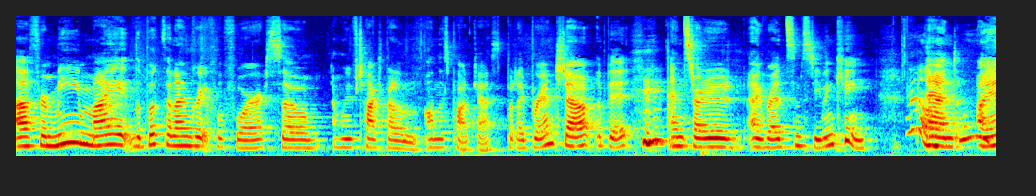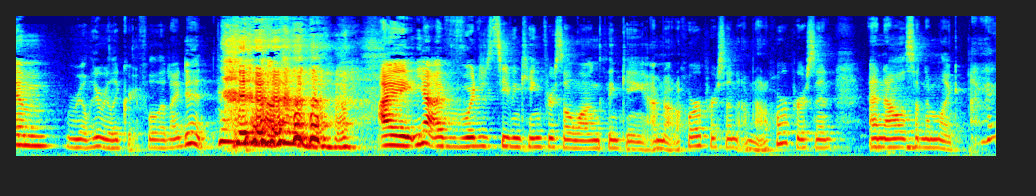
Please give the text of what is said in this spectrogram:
Uh, for me, my the book that I'm grateful for. So and we've talked about it on, on this podcast, but I branched out a bit and started. I read some Stephen King, Oh, and I am really, really grateful that I did. I yeah, I've avoided Stephen King for so long, thinking I'm not a horror person. I'm not a horror person, and now all of a sudden I'm like, I might,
